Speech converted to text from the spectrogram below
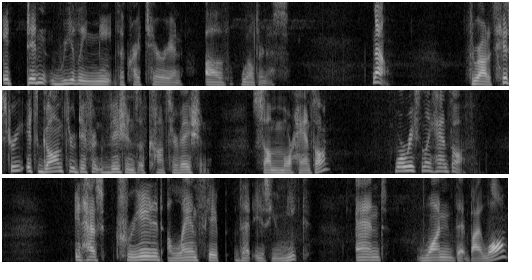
it didn't really meet the criterion of wilderness. Now, throughout its history, it's gone through different visions of conservation, some more hands-on, more recently hands-off. It has created a landscape that is unique and one that by law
